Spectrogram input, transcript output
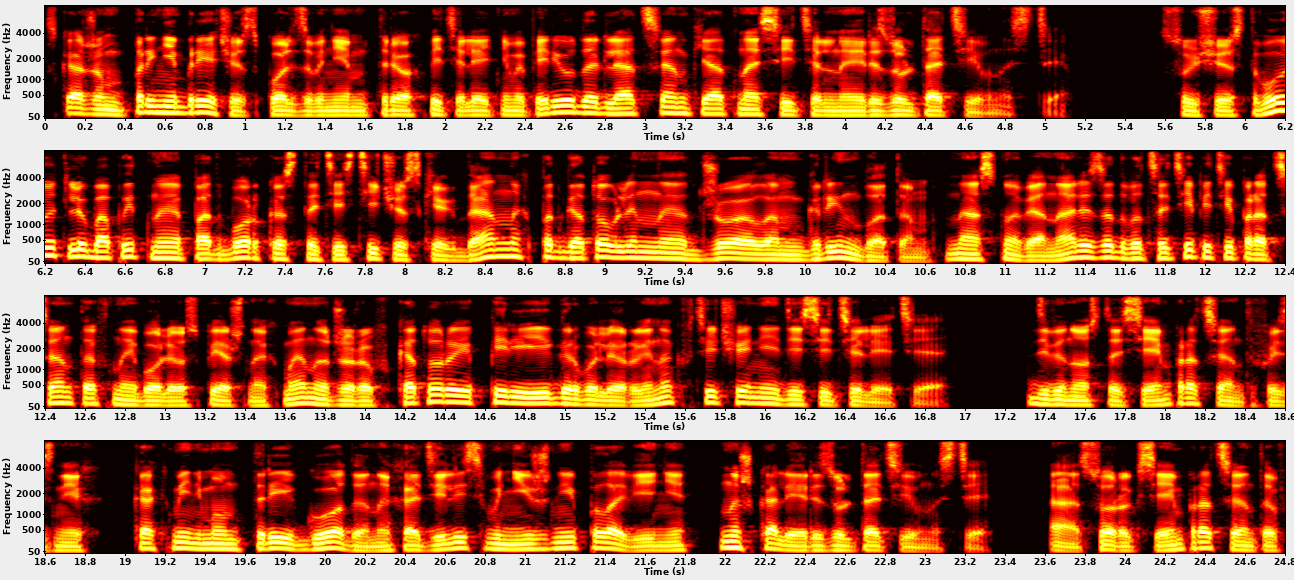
скажем, пренебречь использованием трех-пятилетнего периода для оценки относительной результативности. Существует любопытная подборка статистических данных, подготовленная Джоэлом Гринблатом на основе анализа 25% наиболее успешных менеджеров, которые переигрывали рынок в течение десятилетия. 97% из них как минимум 3 года находились в нижней половине на шкале результативности, а 47%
